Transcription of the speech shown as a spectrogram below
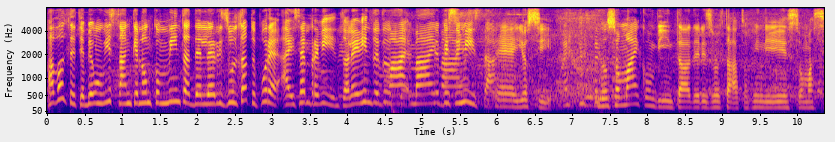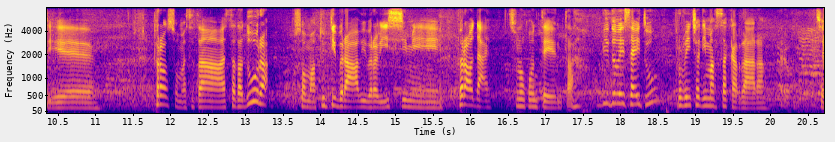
a volte ti abbiamo vista anche non convinta del risultato eppure hai sempre vinto, le hai vinte tutte, Mai, mai, sei mai. pessimista? Eh, io sì, non sono mai convinta del risultato, quindi insomma sì. eh. Però insomma è stata, è stata dura, insomma tutti bravi, bravissimi, però dai, sono contenta. Di dove sei tu? Provincia di Massa Carrara. Sì.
